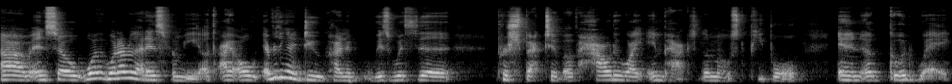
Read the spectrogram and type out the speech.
Um, and so what, whatever that is for me, like I all everything I do kind of is with the perspective of how do I impact the most people in a good way.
